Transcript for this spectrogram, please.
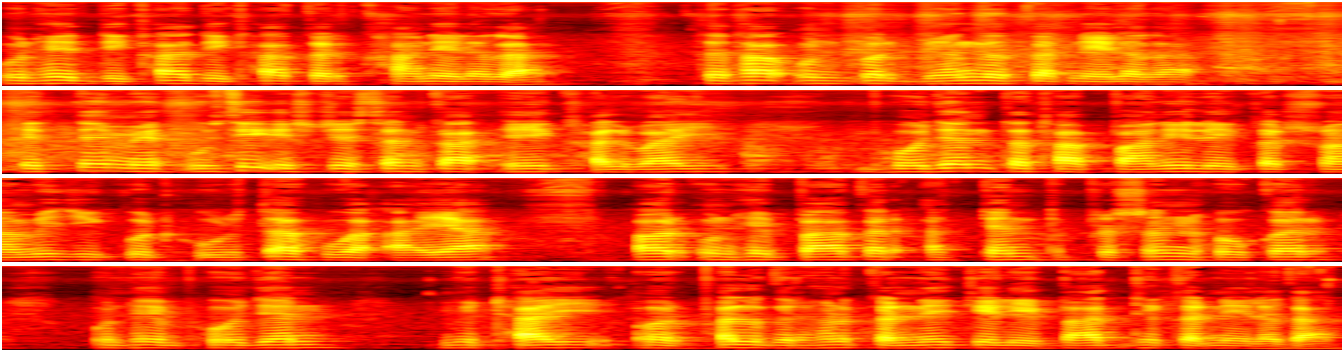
उन्हें दिखा दिखा कर खाने लगा तथा उन पर व्यंग करने लगा। इतने में उसी स्टेशन का एक हलवाई भोजन तथा पानी लेकर स्वामी जी को ढूंढता हुआ आया और उन्हें पाकर अत्यंत प्रसन्न होकर उन्हें भोजन, मिठाई और फल ग्रहण करने के लिए बाध्य करने लगा।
